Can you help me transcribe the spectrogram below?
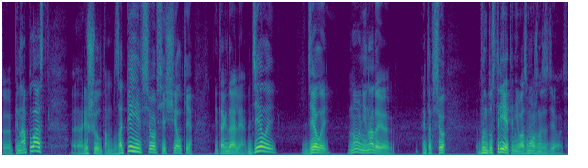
э, пенопласт, э, решил там запенить все, все щелки и так далее. Делай, делай, но не надо это все... В индустрии это невозможно сделать.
